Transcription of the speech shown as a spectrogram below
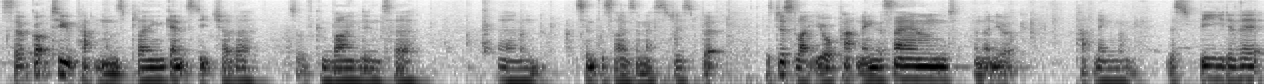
So I've got two patterns playing against each other, sort of combined into um, synthesizer messages, but it's just like you're patterning the sound and then you're patterning the speed of it,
